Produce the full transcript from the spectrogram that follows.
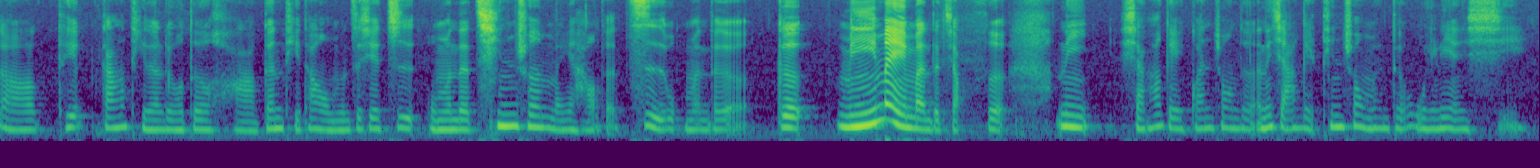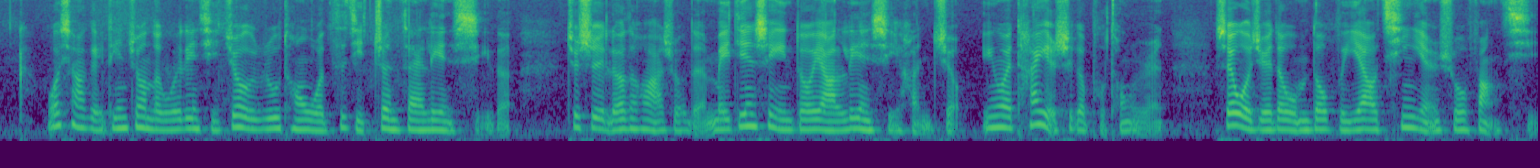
呃提刚刚提的刘德华，跟提到我们这些字，我们的青春美好的字，我们的歌迷妹们的角色，你。想要给观众的，你想要给听众们的微练习，我想要给听众的微练习，就如同我自己正在练习的，就是刘德华说的，每件事情都要练习很久，因为他也是个普通人，所以我觉得我们都不要轻言说放弃，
